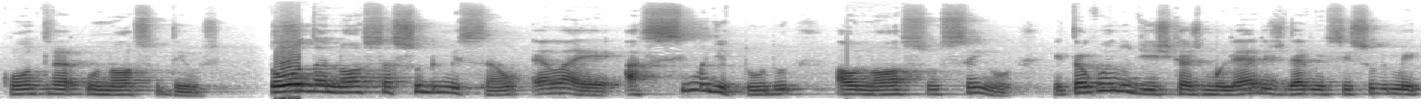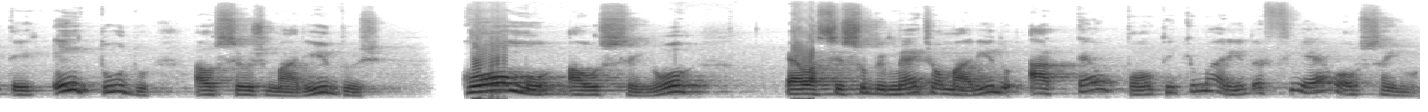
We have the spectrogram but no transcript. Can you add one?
contra o nosso Deus. Toda nossa submissão, ela é, acima de tudo, ao nosso Senhor. Então, quando diz que as mulheres devem se submeter em tudo aos seus maridos, como ao Senhor, ela se submete ao marido até o ponto em que o marido é fiel ao Senhor.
